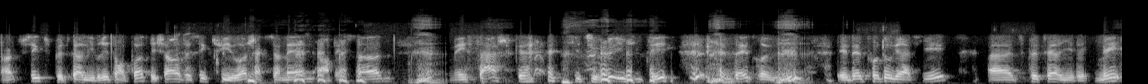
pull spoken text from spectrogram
Hein. Tu sais que tu peux te faire livrer ton pote, Richard, je sais que tu y vas chaque semaine en personne, mais sache que si tu veux éviter d'être vu et d'être photographié, euh, tu peux te faire livrer. Mais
